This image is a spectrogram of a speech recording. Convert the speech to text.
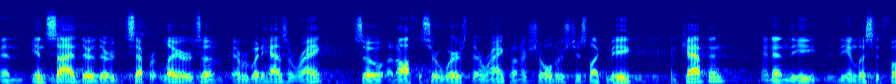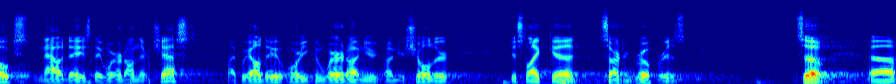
and inside there, there are separate layers of everybody has a rank. So an officer wears their rank on their shoulders, just like me and captain. And then the, the enlisted folks, nowadays, they wear it on their chest, like we all do, or you can wear it on your, on your shoulder, just like uh, Sergeant Groper is. So, uh,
